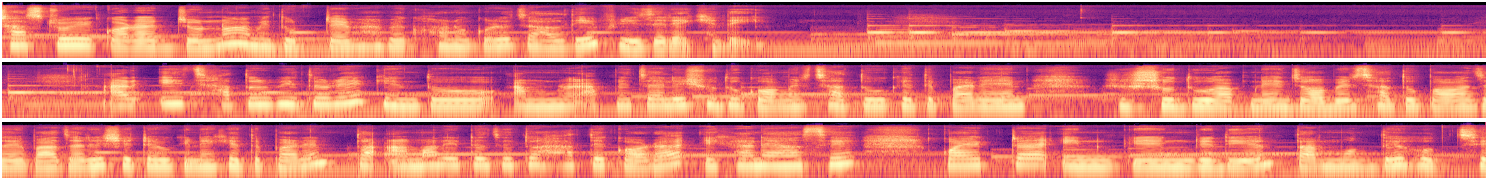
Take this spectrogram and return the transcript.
সাশ্রয়ী করার জন্য আমি দুধটা এভাবে ঘন করে জাল দিয়ে ফ্রিজে রেখে দিই। আর এই ছাতুর ভিতরে কিন্তু আমরা আপনি চাইলে শুধু গমের ছাতু খেতে পারেন, শুধু আপনি জবের ছাতু পাওয়া যায় বাজারে সেটাও কিনে খেতে পারেন। তো আমার এটা যেহেতু হাতে করা, এখানে আছে কয়েকটা ইনগ্রেডিয়েন্ট, তার মধ্যে হচ্ছে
